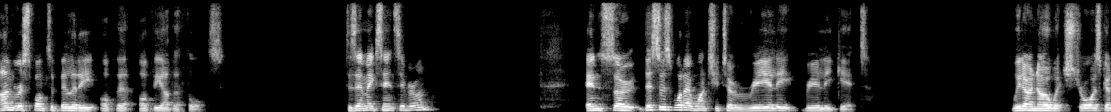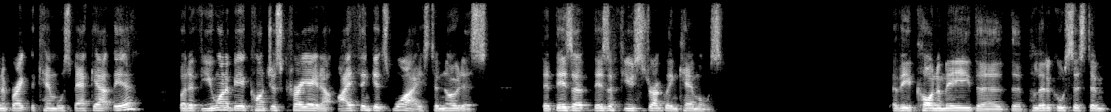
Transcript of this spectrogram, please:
unresponsibility of the of the other thoughts. Does that make sense, everyone? And so this is what I want you to really, really get. We don't know which straw is going to break the camel's back out there, but if you want to be a conscious creator, I think it's wise to notice that there's a there's a few struggling camels the economy, the, the political system,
